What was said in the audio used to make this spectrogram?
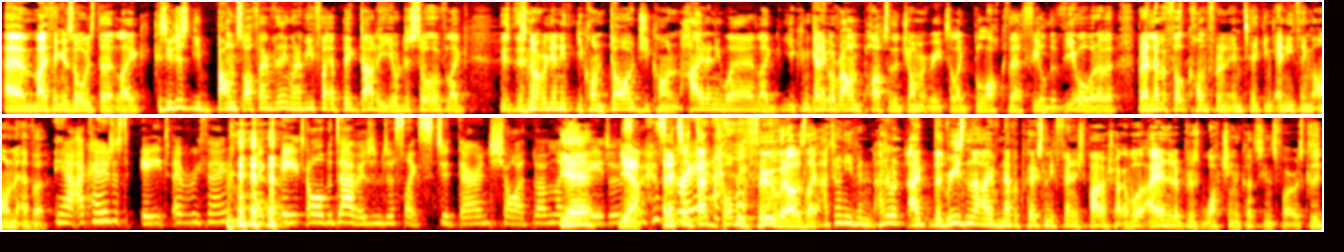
Um, my thing is always that like because you just you bounce off everything whenever you fight a big daddy, you're just sort of like there's, there's not really any you can't dodge, you can't hide anywhere. Like you can kind of go around parts of the geometry to like block their field of view or whatever. But I never felt confident in taking anything on ever. Yeah, I kind of just ate everything, like ate all the damage, and just like stood there and shot at them like Yeah. for ages. Yeah. It and it's like that got me through, but I was like, I don't even, I don't, I, the reason that I've never personally finished Bioshock, I've, I ended up just watching the cutscenes for it, was because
